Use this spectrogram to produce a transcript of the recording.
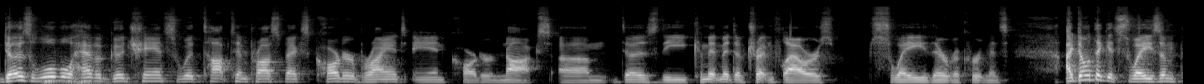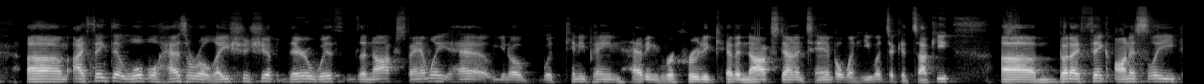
Does Louisville have a good chance with top 10 prospects Carter Bryant and Carter Knox? Um, does the commitment of Trentyn Flowers sway their recruitments. I don't think it sways them. Um, I think that Louisville has a relationship there with the Knox family. Ha, you know, with Kenny Payne having recruited Kevin Knox down in Tampa when he went to Kentucky. Um, but I think honestly,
